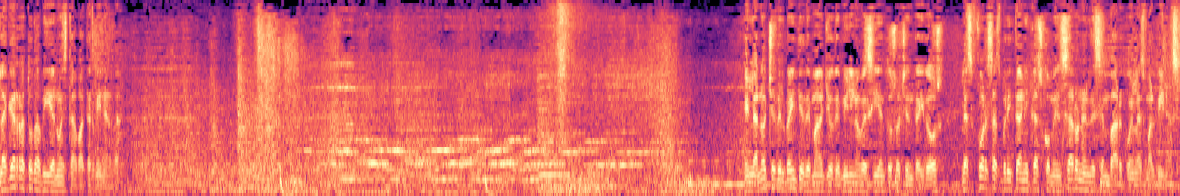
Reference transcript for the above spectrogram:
La guerra todavía no estaba terminada. En la noche del 20 de mayo de 1982, las fuerzas británicas comenzaron el desembarco en las Malvinas.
